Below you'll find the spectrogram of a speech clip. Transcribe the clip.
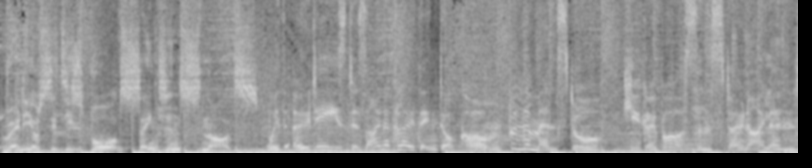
Radio City Sports Saints and Snods. With OD's designerclothing.com from the men's store, Hugo Boss and Stone Island.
